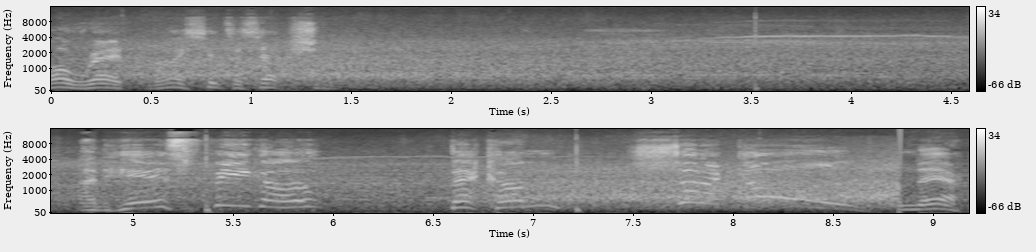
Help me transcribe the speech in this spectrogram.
Oh, well read, nice interception. And here's Figo. Beckham. Shot a goal! And there.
